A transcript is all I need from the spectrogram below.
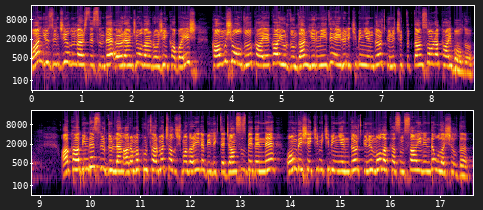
Van 100. Yıl Üniversitesi'nde öğrenci olan Rojin Kabayış, kalmış olduğu KYK yurdundan 27 Eylül 2024 günü çıktıktan sonra kayboldu. Akabinde sürdürülen arama kurtarma çalışmalarıyla birlikte cansız bedenine 15 Ekim 2024 günü Mola Kasım sahilinde ulaşıldı.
